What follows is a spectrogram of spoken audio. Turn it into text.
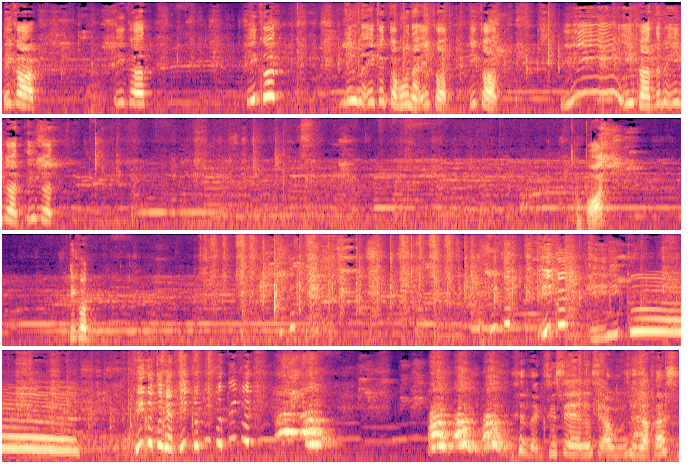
Ikot. Ikot. Ikot. Yan, ikot ka muna. Ikot. Ikot. Ii, ikot. Dali, ikot. Ikot. Ampot? Ikot. Ikot. Ikot. Ikot. Ikot ulit. Ikot, ikot, ikot. Nagsiselo si Amo si Lakas.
